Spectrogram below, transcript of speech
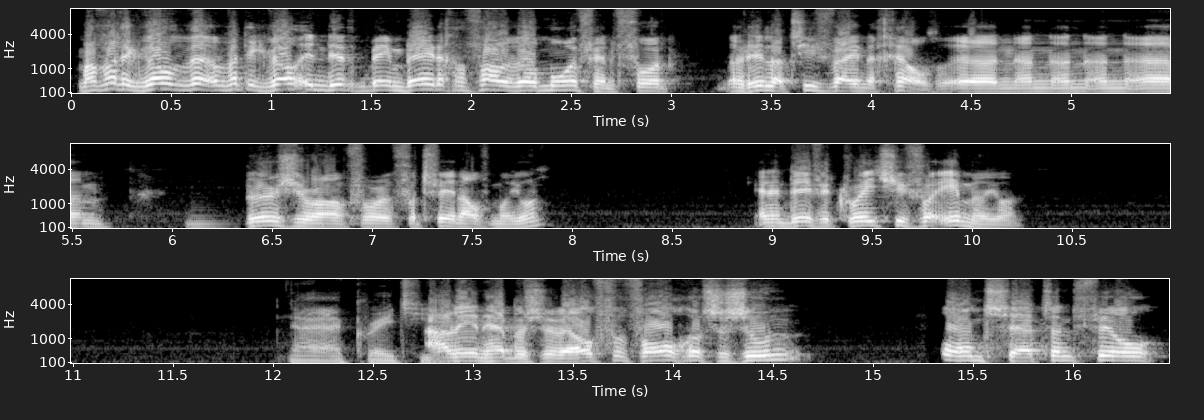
Maar wat ik wel, wat ik wel in, dit, in beide gevallen wel mooi vind, voor relatief weinig geld. Een, een, een, een um, Bergeron voor, voor 2,5 miljoen. En een David Krejci voor 1 miljoen. Nou ja, Krejci. Alleen hebben ze wel voor volgend seizoen ontzettend veel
